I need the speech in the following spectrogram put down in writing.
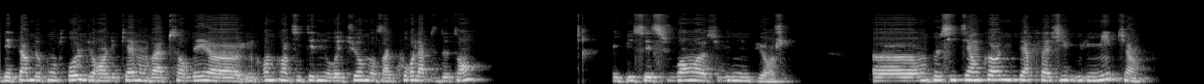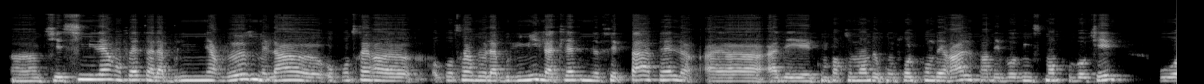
des pertes de contrôle durant lesquelles on va absorber une grande quantité de nourriture dans un court laps de temps. Et puis c'est souvent suivi d'une purge. on peut citer encore l'hyperphagie boulimique, euh, qui est similaire en fait à la boulimie nerveuse, mais là, euh, au contraire, euh, au contraire de la boulimie, l'athlète ne fait pas appel à, des comportements de contrôle pondéral par des vomissements provoqués ou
